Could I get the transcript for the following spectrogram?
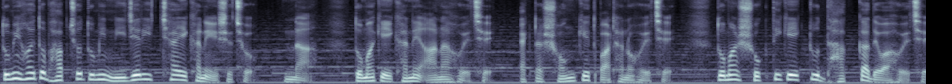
তুমি হয়তো ভাবছ তুমি নিজের ইচ্ছায় এখানে এসেছ। না, তোমাকে এখানে আনা হয়েছে। একটা সংকেত পাঠানো হয়েছে। তোমার শক্তিকে একটু ধাক্কা দেওয়া হয়েছে।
